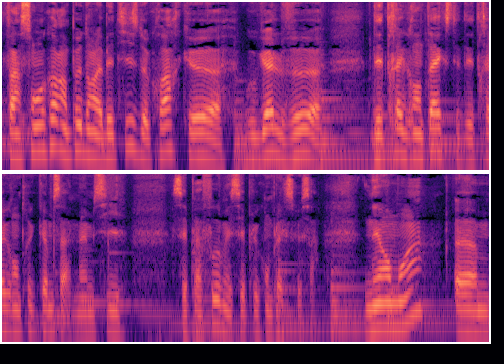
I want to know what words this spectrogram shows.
enfin, sont encore un peu dans la bêtise de croire que euh, Google veut euh, des très grands textes et des très grands trucs comme ça, même si c'est pas faux, mais c'est plus complexe que ça. Néanmoins, euh,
